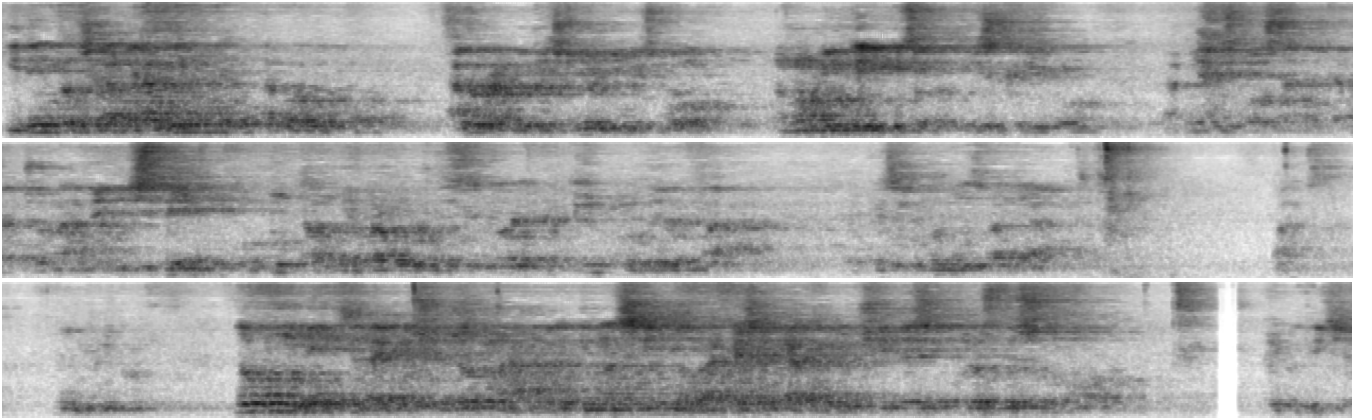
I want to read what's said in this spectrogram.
Lì dentro c'era veramente la voglia di morte. Allora lui dice, io gli rispondo, non ho l'indirizzo per cui scrivo la mia risposta nel giornale, gli spiego con tutta la mia bravura di scrittore perché lo deve fare, perché secondo me è sbagliato. Basta, dico Dopo un mese leggo sul giornale di una signora che ha cercato di uccidersi in quello stesso modo. E lui dice,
